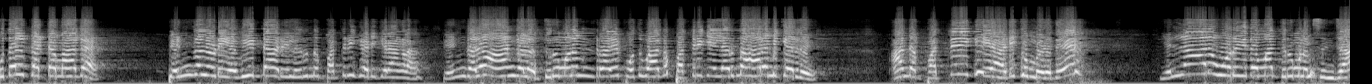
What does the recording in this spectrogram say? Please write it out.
முதல் கட்டமாக பெண்களுடைய வீட்டாரில் இருந்து பத்திரிக்கை அடிக்கிறாங்களா? பெண்களும் ஆண்களும். திருமணம் என்றாலே பொதுவாக பத்திரிகையில இருந்து ஆரம்பிக்கிறது. அந்த பத்திரிகையை அடிக்கும் பொழுது எல்லாரும் ஒரு விதமா திருமணம் செஞ்சா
